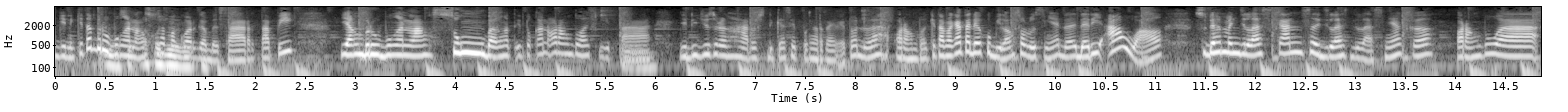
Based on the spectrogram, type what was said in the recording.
gini kita berhubungan Iya langsung sama juga keluarga gitu. besar tapi yang berhubungan langsung banget itu kan orang tua kita. Hmm. jadi justru yang harus dikasih pengertian itu adalah orang tua kita. Makanya tadi aku bilang solusinya adalah dari awal sudah menjelaskan sejelas-jelasnya ke orang tua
